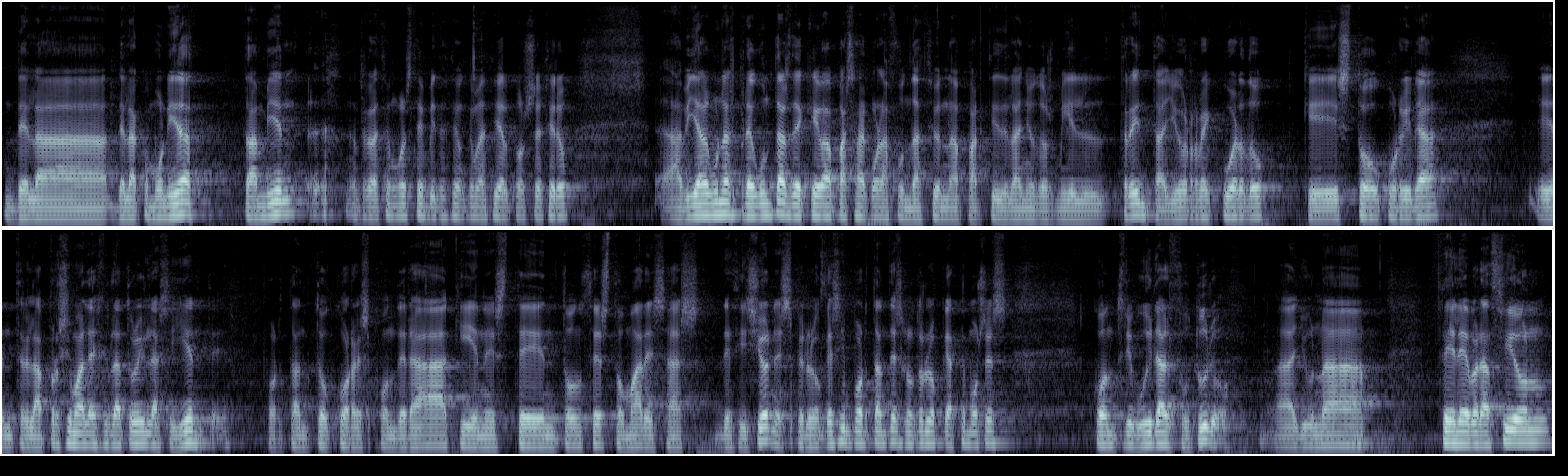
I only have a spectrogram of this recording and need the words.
de la, de la comunidad. También, eh, en relación con esta invitación que me hacía el consejero, había algunas preguntas de qué va a pasar con la Fundación a partir del año 2030. Yo recuerdo que esto ocurrirá entre la próxima legislatura y la siguiente. Por tanto, corresponderá a quien esté entonces tomar esas decisiones. Pero lo que es importante es que nosotros lo que hacemos es contribuir al futuro. Hay una celebración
